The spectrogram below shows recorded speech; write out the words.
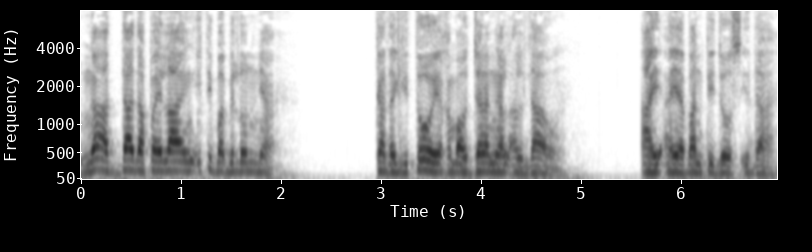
nga adda da laing iti Babylonia. Kadagito ya kamaudyanan ngal aldaw ay ayaban ti Diyos ida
